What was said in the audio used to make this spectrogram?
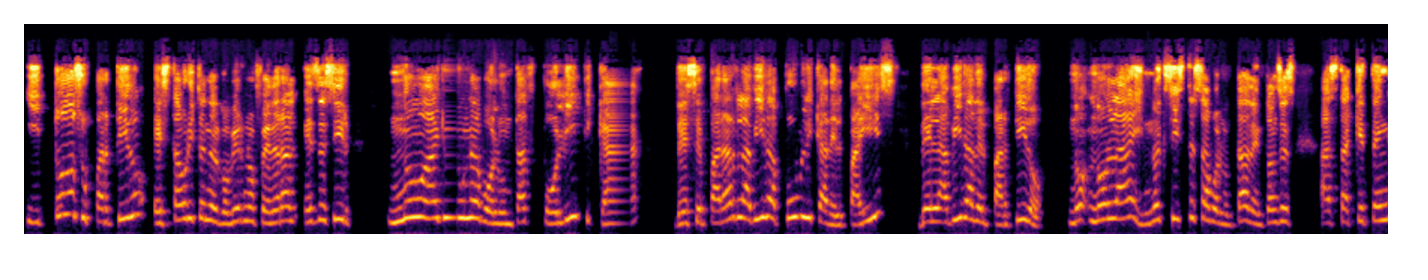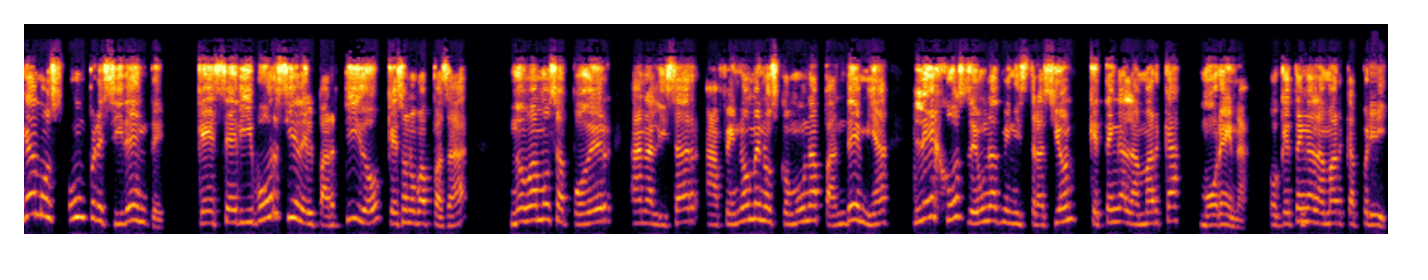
y todo su partido está ahorita en el gobierno federal. Es decir, no hay una voluntad política de separar la vida pública del país de la vida del partido. No, no la hay, no existe esa voluntad. Entonces, hasta que tengamos un presidente que se divorcie del partido, que eso no va a pasar, no vamos a poder analizar a fenómenos como una pandemia lejos de una administración que tenga la marca morena o que tenga la marca PRI.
